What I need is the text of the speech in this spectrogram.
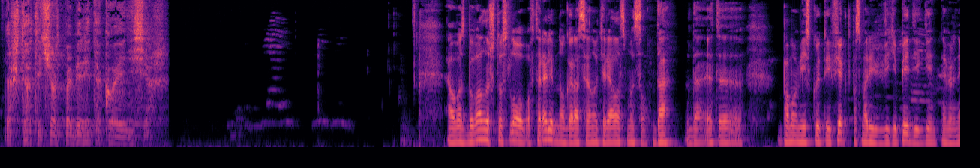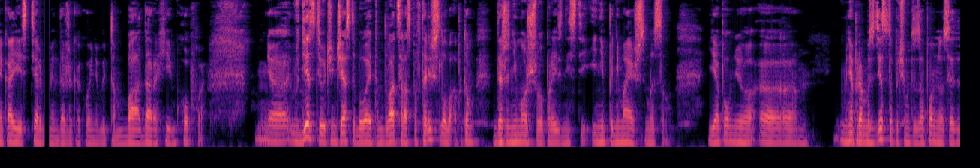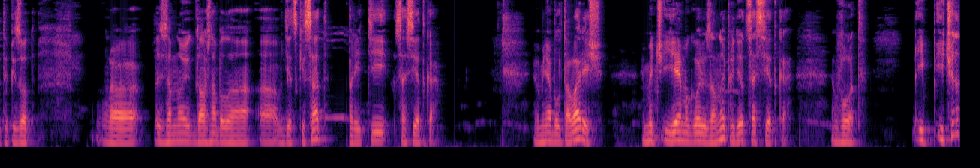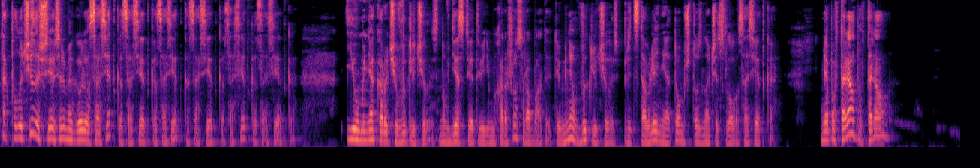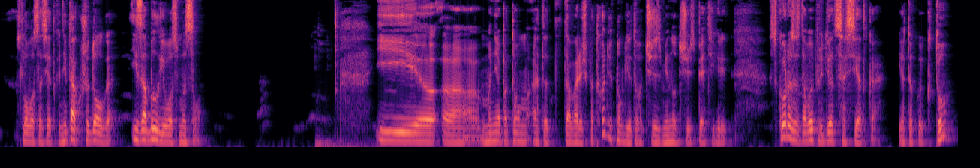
Да что ты, черт побери, такое несешь? А у вас бывало, что слово повторяли много раз, и оно теряло смысл? Да, да, это, по-моему, есть какой-то эффект. Посмотри в Википедии, где-нибудь наверняка есть термин даже какой-нибудь там Баадара Хеймхопфа. Э, в детстве очень часто бывает, там 20 раз повторишь слово, а потом даже не можешь его произнести и не понимаешь смысл. Я помню, э, мне прямо с детства почему-то запомнился этот эпизод. Э, за мной должна была в детский сад прийти соседка. И у меня был товарищ, Я ему говорю, за мной придет соседка. Вот. И, и что-то так получилось, что я все время говорил соседка, соседка, соседка, соседка, соседка, соседка. И у меня, короче, выключилось. Ну, в детстве это, видимо, хорошо срабатывает. И у меня выключилось представление о том, что значит слово соседка. Я повторял, повторял слово соседка не так уж и долго. И забыл его смысл. И э, мне потом этот товарищ подходит, ну где-то вот через минуту, через пять, и говорит, скоро за тобой придет соседка. Я такой, кто?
